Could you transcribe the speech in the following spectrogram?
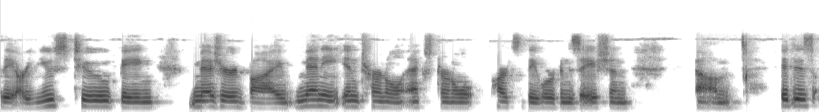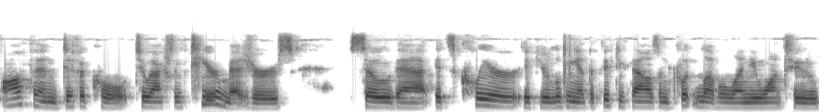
they are used to being measured by many internal and external parts of the organization. Um, it is often difficult to actually tier measures so that it's clear if you're looking at the 50,000 foot level and you want to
